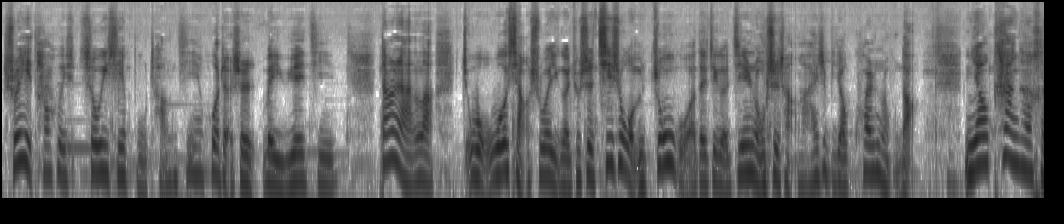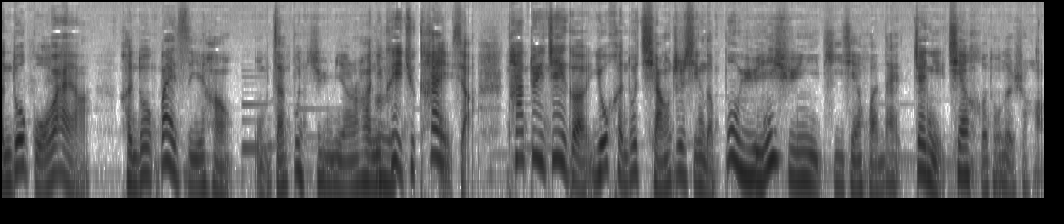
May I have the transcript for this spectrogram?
所以他会收一些补偿金或者是违约金。当然了，我我想说一个，就是其实我们中国的这个金融市场啊，还是比较宽容的。你要看看很多国外啊。很多外资银行，咱不举名哈，你可以去看一下，他对这个有很多强制性的，不允许你提前还贷，在你签合同的时候，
